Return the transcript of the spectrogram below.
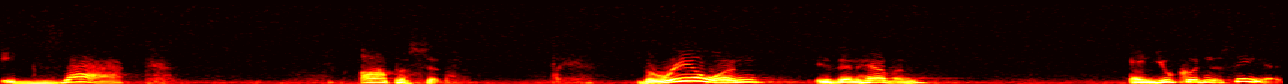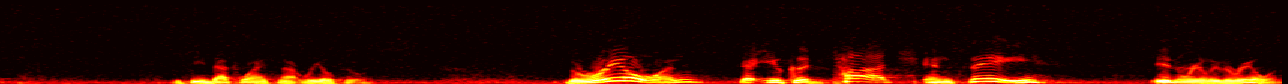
exact opposite. The real one is in heaven, and you couldn't see it. You see, that's why it's not real to us. The real one that you could touch and see isn't really the real one.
